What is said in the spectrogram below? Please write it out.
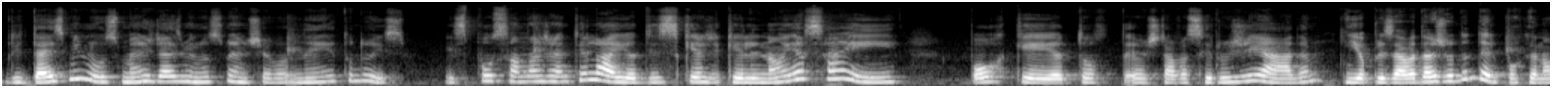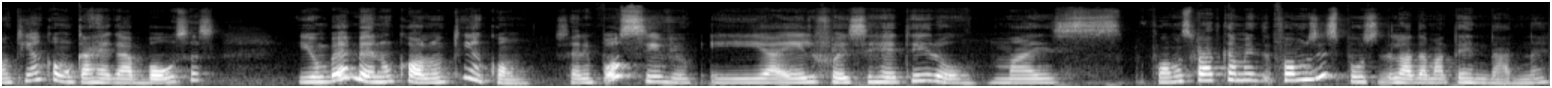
de 10 minutos, menos de 10 minutos mesmo, chegou nem tudo isso. Expulsando a gente lá. E eu disse que, que ele não ia sair porque eu, tô, eu estava cirurgiada e eu precisava da ajuda dele, porque eu não tinha como carregar bolsas e um bebê no colo, não tinha como, isso era impossível. E aí ele foi e se retirou, mas fomos praticamente, fomos expulsos de lá da maternidade, né?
